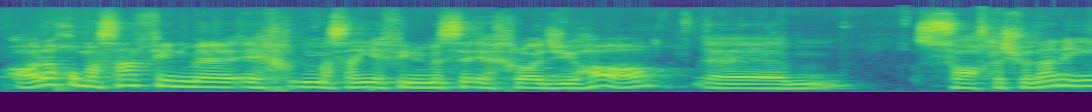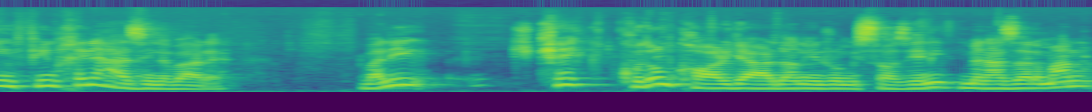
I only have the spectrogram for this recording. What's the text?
آره خب مثلا فیلم اخ... مثلا یه فیلم مثل اخراجی ها ساخته شدن این فیلم خیلی هزینه بره ولی که کدوم کارگردان این رو می‌سازه؟ یعنی به نظر من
